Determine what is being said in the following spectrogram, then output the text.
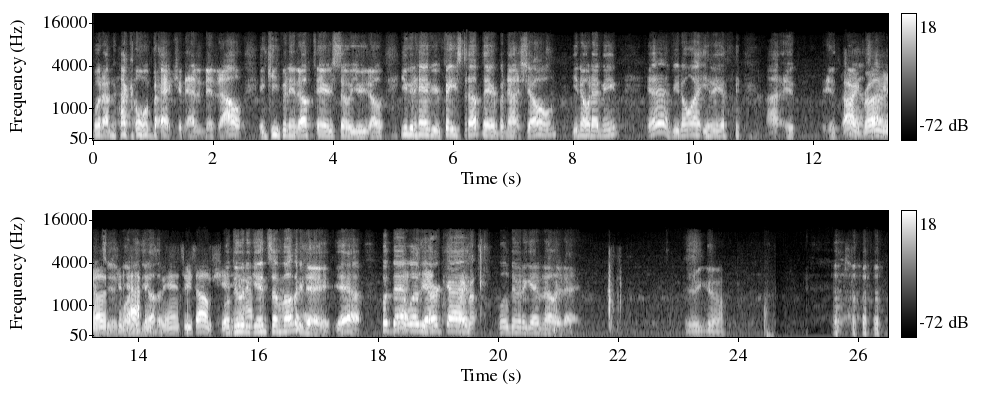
But I'm not going back and editing it out and keeping it up there so you, you know you can have your face up there but not shown. You know what I mean? Yeah. If you don't want you know, I, it. It, sorry, yeah, bro. sorry, you know, it's, shit one or the happens, other. man. So you tell them shit. We'll do it happens, again some man. other day. Yeah. Put that Yeah, one in the shit. Sorry, archives. we'll do it again another day. There you go.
